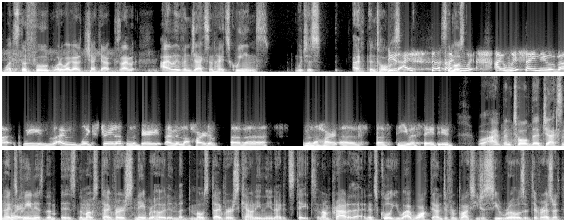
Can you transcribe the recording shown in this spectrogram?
What's the food? What do I got to check out? Because I I live in Jackson Heights, Queens, which is I've been told. Dude, is, I, the most- I wish I knew about Queens. I'm like straight up in the very. I'm in the heart of of uh, I'm in the heart of of the USA, dude. well, I've been told that Jackson Heights, Where- Queen is the is the most diverse neighborhood in the most diverse county in the United States, and I'm proud of that. And it's cool. You, I walk down different blocks, you just see rows of different restaurants,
